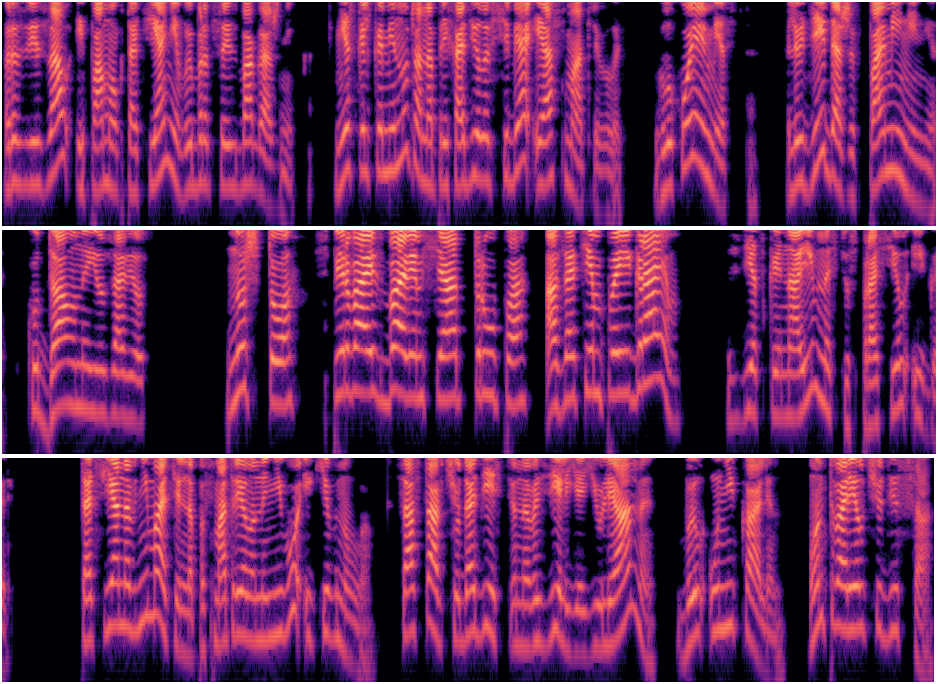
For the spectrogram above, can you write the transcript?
развязал и помог Татьяне выбраться из багажника. Несколько минут она приходила в себя и осматривалась. Глухое место. Людей даже в помине нет. Куда он ее завез? «Ну что, сперва избавимся от трупа, а затем поиграем?» С детской наивностью спросил Игорь. Татьяна внимательно посмотрела на него и кивнула. Состав чудодейственного зелья Юлианы был уникален. Он творил чудеса.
